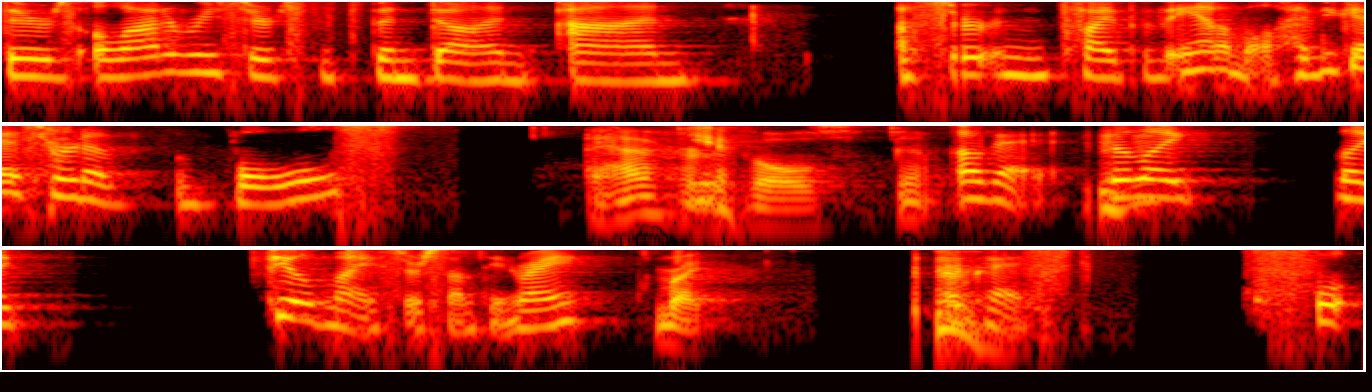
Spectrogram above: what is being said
There's a lot of research that's been done on a certain type of animal. Have you guys heard of voles? I have heard Yeah. of voles. Yeah. Okay, they're Mhm. like like field mice or something, right? Right. Okay. Well,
